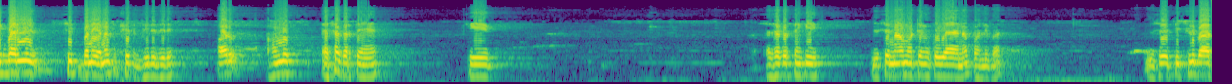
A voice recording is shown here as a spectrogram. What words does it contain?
एक बार ये सिप बनेगा ना तो फिर धीरे धीरे और हम लोग ऐसा करते हैं कि ऐसा करते हैं कि जैसे नाम हटे में कोई आया ना पहली बार? जैसे पिछली बार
